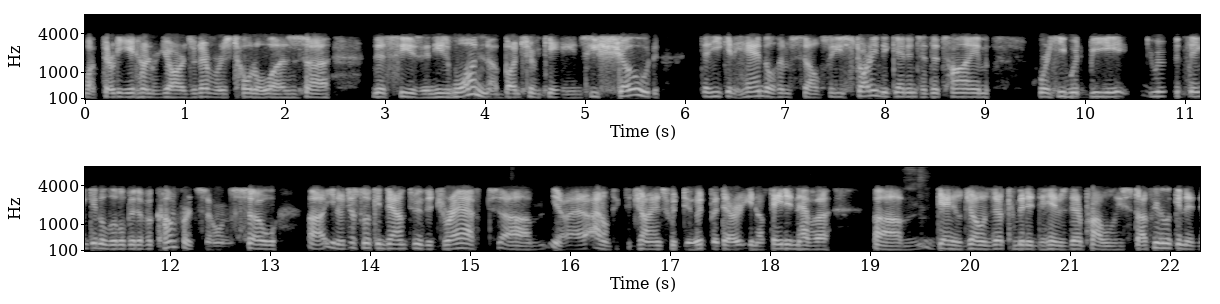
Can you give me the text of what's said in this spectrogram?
what 3,800 yards, whatever his total was. Uh, this season. He's won a bunch of games. He showed that he can handle himself. So he's starting to get into the time where he would be, you would think, in a little bit of a comfort zone. So, uh, you know, just looking down through the draft, um, you know, I, don't think the Giants would do it, but they're, you know, if they didn't have a um, Daniel Jones, they're committed to him. They're probably stuff. You're looking at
